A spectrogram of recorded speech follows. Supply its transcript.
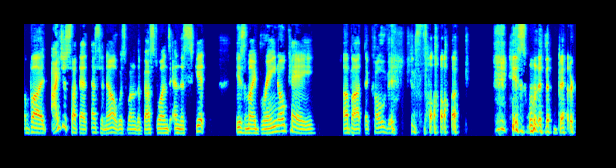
But I just thought that SNL was one of the best ones, and the skit is my brain okay about the COVID fog is one of the better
